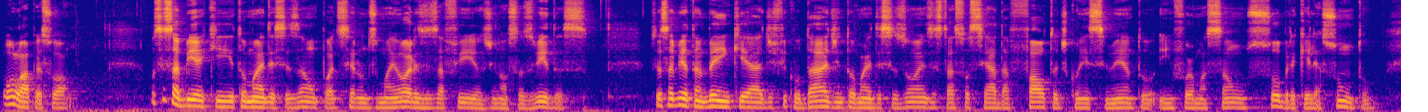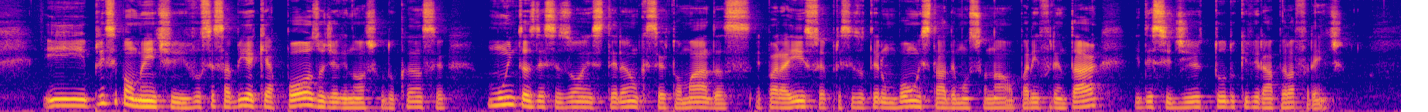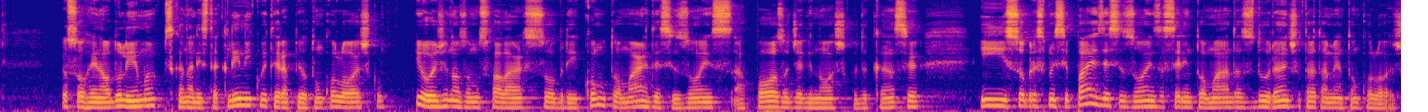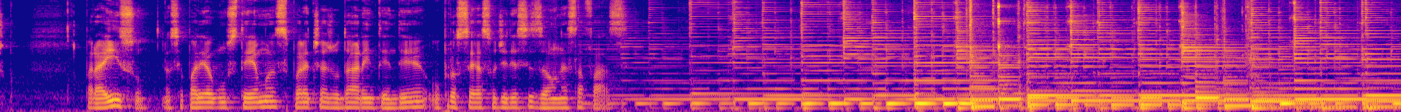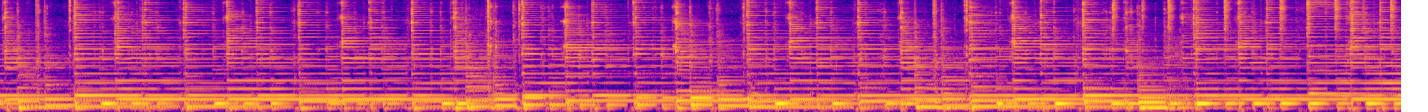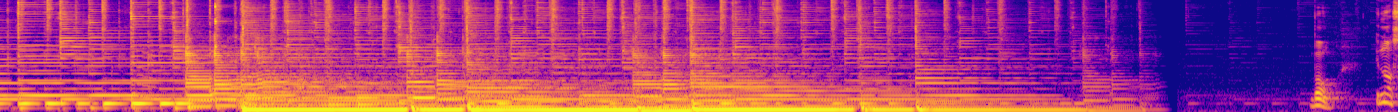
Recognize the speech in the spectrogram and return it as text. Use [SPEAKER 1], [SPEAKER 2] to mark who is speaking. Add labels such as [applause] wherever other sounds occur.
[SPEAKER 1] Olá pessoal, você sabia que tomar decisão pode ser um dos maiores desafios de nossas vidas? Você sabia também que a dificuldade em tomar decisões está associada à falta de conhecimento e informação sobre aquele assunto? E principalmente, você sabia que após o diagnóstico do câncer, muitas decisões terão que ser tomadas e para isso é preciso ter um bom estado emocional para enfrentar e decidir tudo o que virá pela frente. Eu sou Reinaldo Lima, psicanalista clínico e terapeuta oncológico, e hoje nós vamos falar sobre como tomar decisões após o diagnóstico de câncer e sobre as principais decisões a serem tomadas durante o tratamento oncológico. Para isso, eu separei alguns temas para te ajudar a entender o processo de decisão nesta fase.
